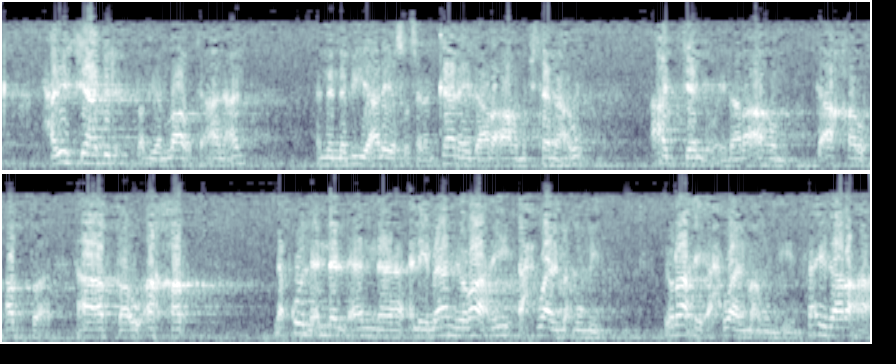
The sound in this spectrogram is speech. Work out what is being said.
حديث جابر رضي الله تعالى عنه أن النبي عليه الصلاة والسلام كان إذا رآهم اجتمعوا عجل وإذا رآهم تأخروا أبطأوا أخر نقول أن أن الإمام يراعي أحوال المأمومين يراعي أحوال المأمومين فإذا رأى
